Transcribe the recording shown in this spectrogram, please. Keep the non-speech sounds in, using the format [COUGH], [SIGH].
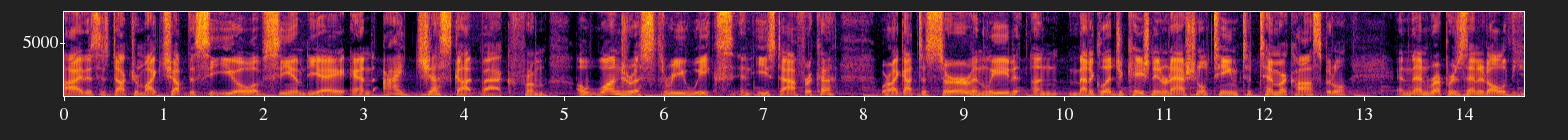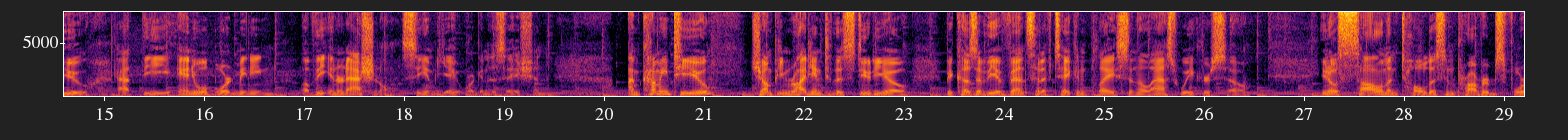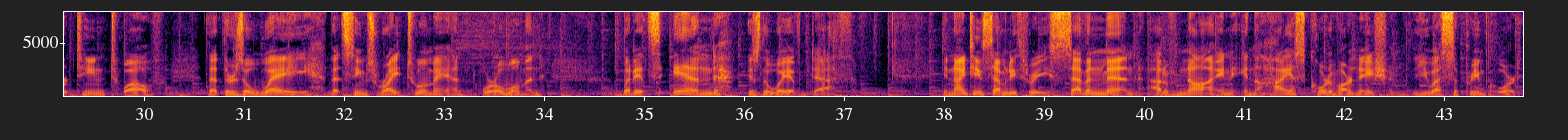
Hi, this is Dr. Mike Chupp, the CEO of CMDA, and I just got back from a wondrous three weeks in East Africa, where I got to serve and lead a medical education international team to Tenwek Hospital, and then represented all of you at the annual board meeting of the International CMDA organization. I'm coming to you, jumping right into the studio because of the events that have taken place in the last week or so. You know, Solomon told us in Proverbs 14:12 that there's a way that seems right to a man or a woman, but its end is the way of death. In 1973, seven men out of nine in the highest court of our nation, the U.S. Supreme Court,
